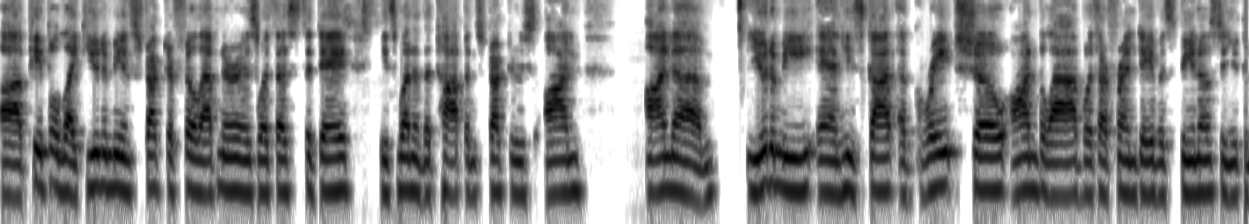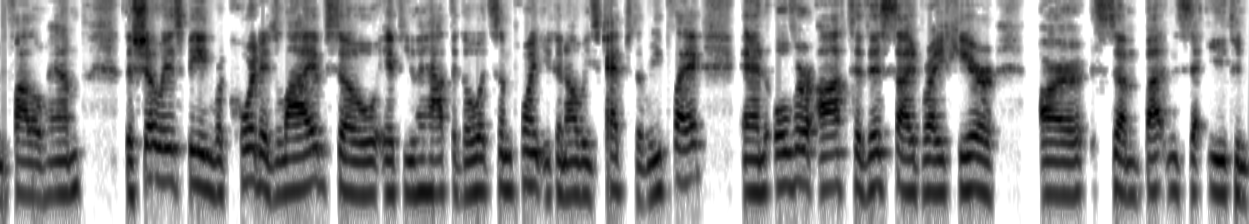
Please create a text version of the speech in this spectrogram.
uh, people like Udemy instructor Phil Ebiner is with us today. He's one of the top instructors on on um, Udemy, and he's got a great show on Blab with our friend Dave Espino, so you can follow him. The show is being recorded live, so if you have to go at some point, you can always catch the replay. And over off to this side right here, are some buttons that you can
